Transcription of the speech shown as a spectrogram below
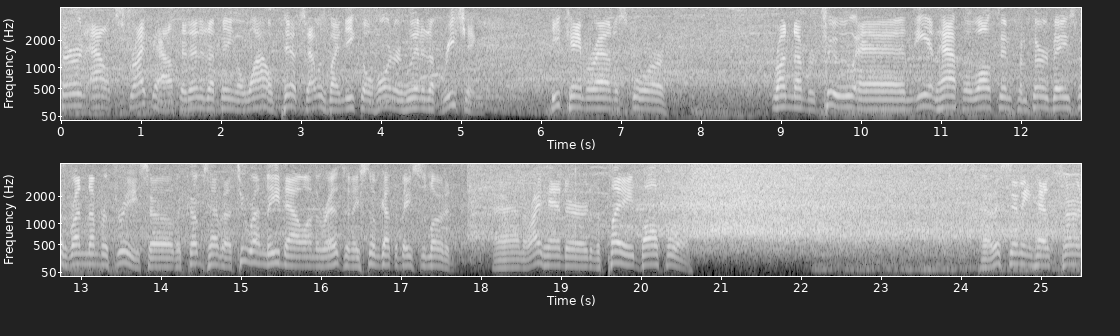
third out strikeout that ended up being a wild pitch. That was by Nico Hoerner, who ended up reaching. He came around to score run number two, and Ian Happ will waltz in from third base with run number three. So the Cubs have a two-run lead now on the Reds, and they still got the bases loaded. And the right-hander to the plate, ball four. Now this inning has turned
